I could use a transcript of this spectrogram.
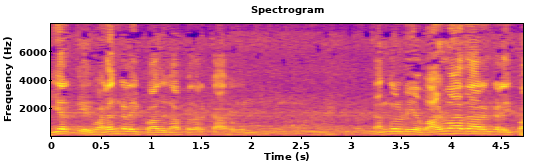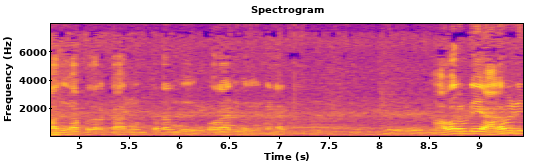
இயற்கை வளங்களை பாதுகாப்பதற்காகவும் தங்களுடைய வாழ்வாதாரங்களை பாதுகாப்பதற்காகவும் தொடர்ந்து போராடி வருகின்றனர். அவருடைய அறவழி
